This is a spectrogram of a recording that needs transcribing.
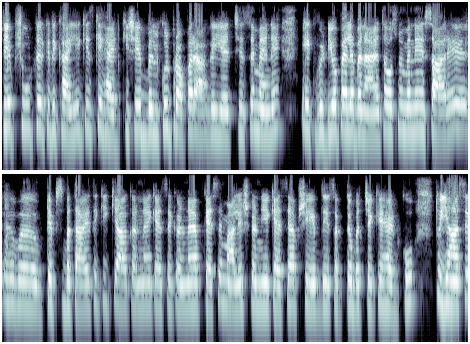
क्लिप शूट करके दिखाई है कि इसके हेड की शेप बिल्कुल प्रॉपर आ गई है। अच्छे से मैंने एक वीडियो पहले बनाया था, उसमें मैंने सारे टिप्स बताए थे कि क्या करना है, कैसे करना है आप कैसे मालिश करनी है, कैसे आप शेप दे सकते हो बच्चे के हेड को। तो यहाँ से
